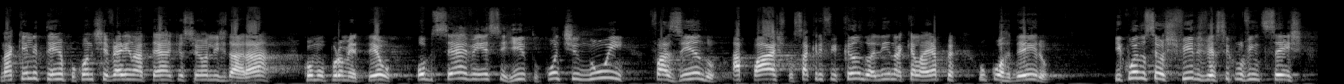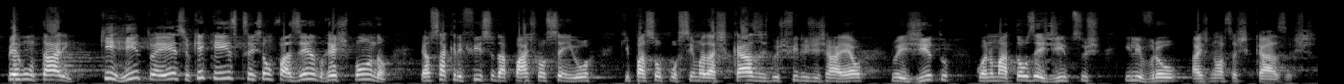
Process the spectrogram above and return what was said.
Naquele tempo, quando estiverem na terra que o Senhor lhes dará, como prometeu, observem esse rito, continuem fazendo a Páscoa, sacrificando ali naquela época o cordeiro. E quando seus filhos, versículo 26, perguntarem: que rito é esse? O que é isso que vocês estão fazendo? Respondam: é o sacrifício da Páscoa ao Senhor que passou por cima das casas dos filhos de Israel no Egito, quando matou os egípcios e livrou as nossas casas.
